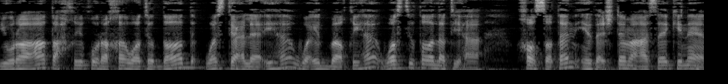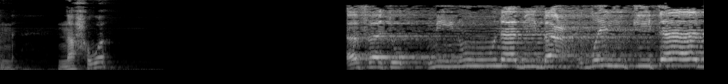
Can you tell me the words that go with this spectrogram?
يراعى تحقيق رخاوة الضاد واستعلائها وإطباقها واستطالتها خاصة إذا اجتمع ساكنان. نحو أفتؤمنون ببعض الكتاب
